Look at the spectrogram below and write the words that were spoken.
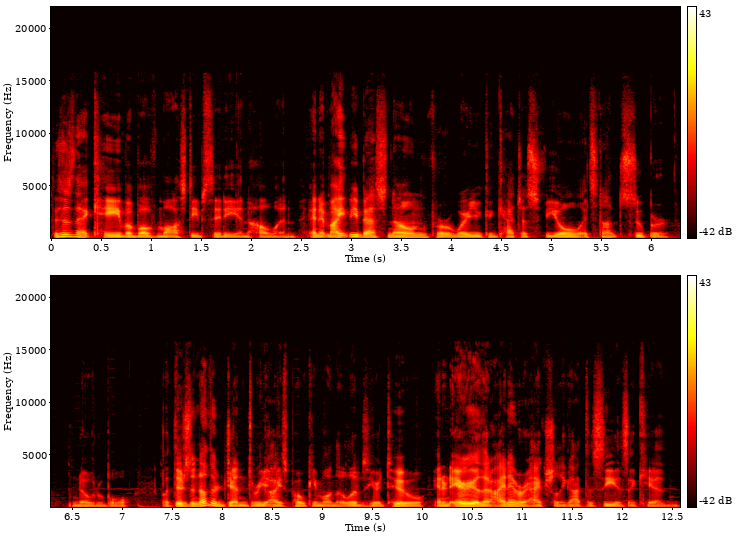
This is that cave above Mossdeep City in Hoenn, and it might be best known for where you can catch a Spheal. It's not super notable, But there's another Gen 3 ice Pokemon that lives here too, in an area that I never actually got to see as a kid.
